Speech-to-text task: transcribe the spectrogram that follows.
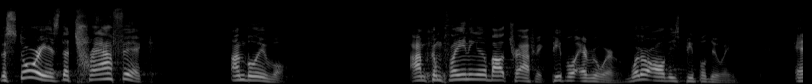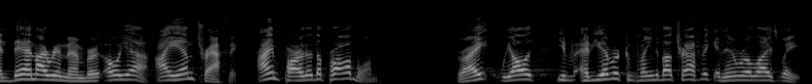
The story is the traffic. Unbelievable. I'm complaining about traffic, people everywhere. What are all these people doing? And then I remembered, oh yeah, I am traffic. I'm part of the problem. Right? We all have you ever complained about traffic and then realized, wait,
